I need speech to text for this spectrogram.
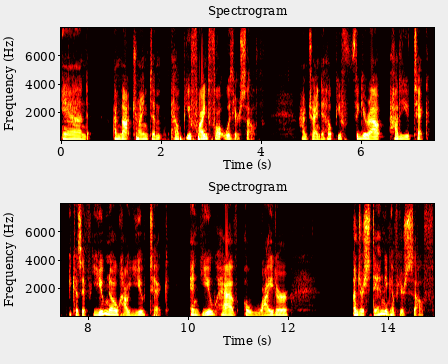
and I'm not trying to help you find fault with yourself. I'm trying to help you figure out how do you tick. Because if you know how you tick and you have a wider understanding of yourself,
